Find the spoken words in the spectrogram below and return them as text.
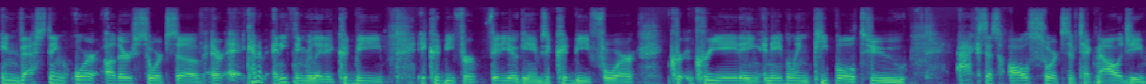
investing or other sorts of or kind of anything related. It could be it could be for video games. It could be for cr- creating enabling people to access all sorts of technology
